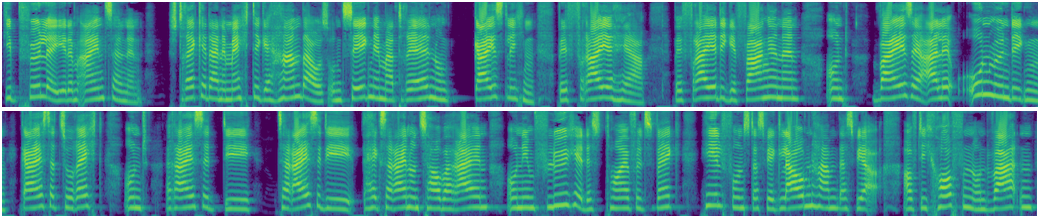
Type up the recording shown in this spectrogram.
gib Fülle jedem Einzelnen. Strecke deine mächtige Hand aus und segne materiellen und geistlichen. Befreie, Herr. Befreie die Gefangenen und weise alle unmündigen Geister zurecht und reiße die zerreiße die Hexereien und Zaubereien und nimm Flüche des Teufels weg. Hilf uns, dass wir Glauben haben, dass wir auf dich hoffen und warten.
